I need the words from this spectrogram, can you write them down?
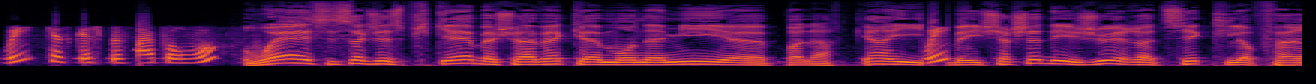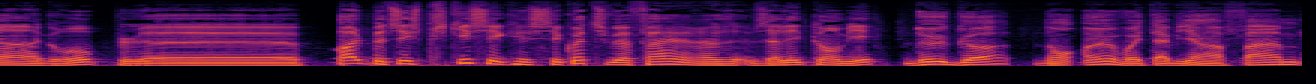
Oui, qu'est-ce que je peux faire pour vous? Ouais, c'est ça que j'expliquais. Ben, je suis avec euh, mon ami euh, Paul Arcan. Il, ben, il cherchait des jeux érotiques là, pour faire en groupe. Paul, peux-tu expliquer c'est, c'est quoi tu veux faire? Vous allez être combien? Deux gars, dont un va être habillé en femme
